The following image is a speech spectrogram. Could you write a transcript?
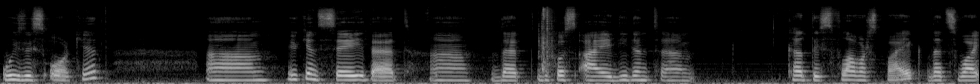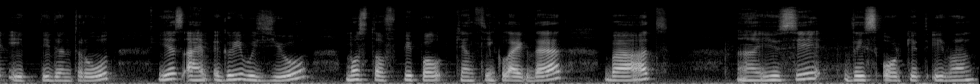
with this orchid. Um, you can say that uh, that because I didn't um, cut this flower spike that's why it didn't root. Yes I agree with you most of people can think like that but uh, you see this orchid even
